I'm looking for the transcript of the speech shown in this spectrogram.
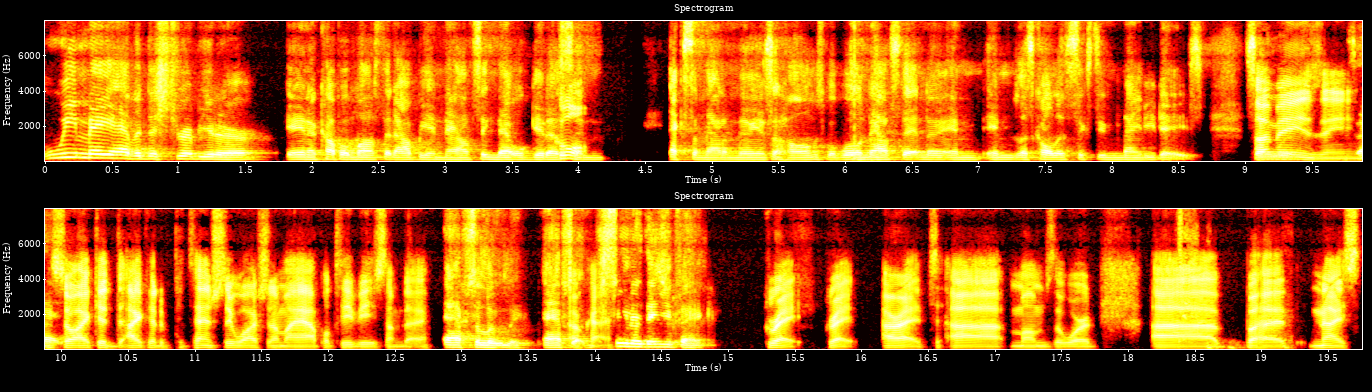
we may have a distributor in a couple months that I'll be announcing that will get us cool. in X amount of millions of homes. But we'll announce that in, in, in let's call it sixty to ninety days. So amazing. Exactly. So I could I could potentially watch it on my Apple TV someday. Absolutely, absolutely. Okay. Sooner than you think. Great, great. All right. Uh mom's the word. Uh but nice.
